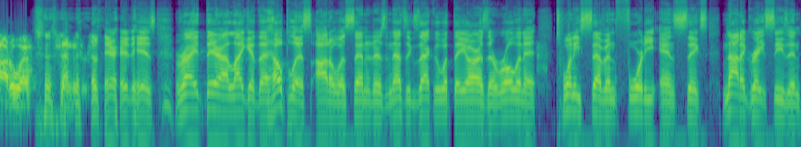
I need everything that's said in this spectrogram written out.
Ottawa Senators. there it is, right there. I like it. The helpless Ottawa Senators, and that's exactly what they are as they're rolling at 27, 40, and 6. Not a great season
